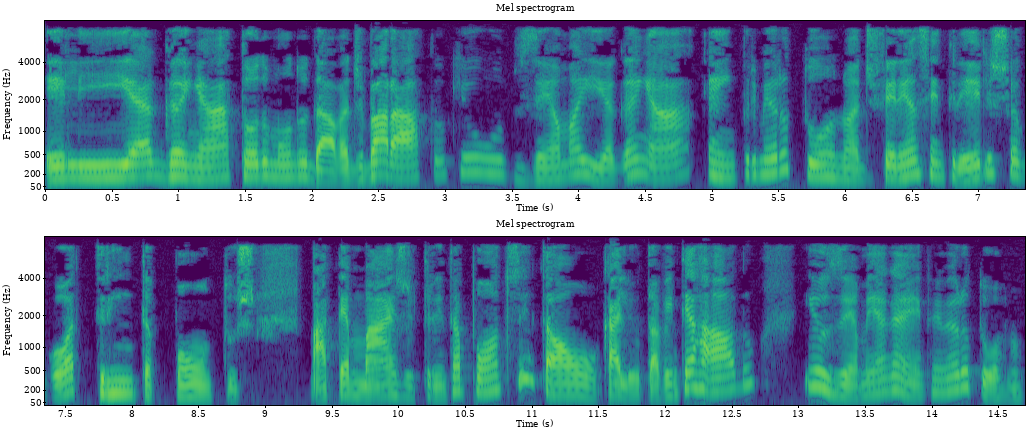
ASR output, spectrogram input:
ele ia ganhar, todo mundo dava de barato que o Zema ia ganhar em primeiro turno. A diferença entre eles chegou a 30 pontos, até mais de 30 pontos, então o Calil estava enterrado e o Zema ia ganhar em primeiro turno.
